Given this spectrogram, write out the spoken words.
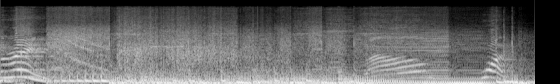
the ring. Round one.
